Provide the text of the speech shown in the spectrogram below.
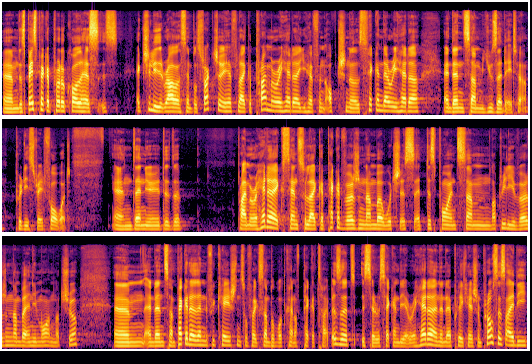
Um, the space packet protocol has is actually a rather simple structure. You have like a primary header, you have an optional secondary header, and then some user data. Pretty straightforward. And then you, the, the primary header extends to like a packet version number, which is at this point some not really a version number anymore, I'm not sure. Um, and then some packet identification. So for example, what kind of packet type is it? Is there a secondary header and an application process ID?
